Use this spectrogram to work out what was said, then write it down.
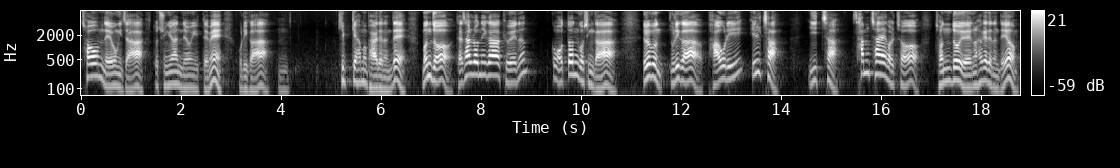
처음 내용이자 또 중요한 내용이기 때문에 우리가 음, 깊게 한번 봐야 되는데 먼저 데살로니가 교회는 그럼 어떤 곳인가? 여러분 우리가 바울이 1차, 2차, 3차에 걸쳐 전도 여행을 하게 되는데요.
